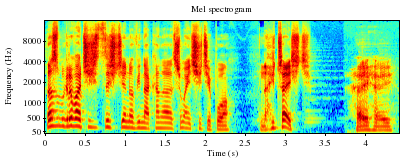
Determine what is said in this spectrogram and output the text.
Zasubskrybować, jeśli jesteście nowi na kanale. Trzymajcie się ciepło. No i cześć! Hej, hej.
